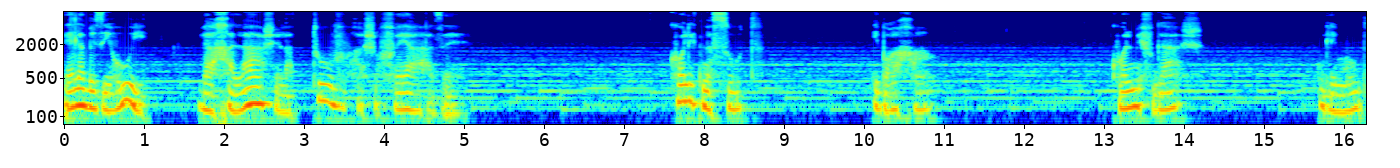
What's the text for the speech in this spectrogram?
אלא בזיהוי והכלה של הטוב השופע הזה. כל התנסות היא ברכה, כל מפגש הוא לימוד,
